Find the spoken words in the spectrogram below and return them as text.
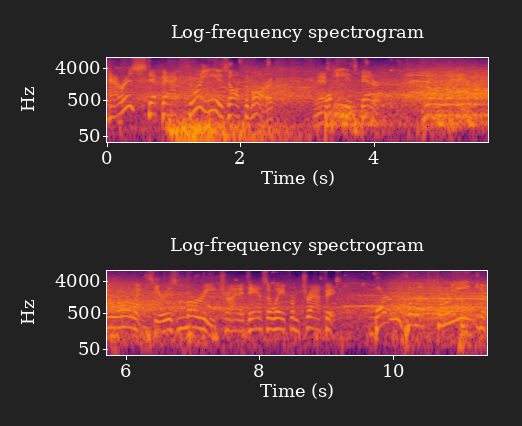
Harris, step back three is off the mark. And he is better. Thrown away there by New Orleans. Here is Murray trying to dance away from traffic. Barton pull up three. No.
